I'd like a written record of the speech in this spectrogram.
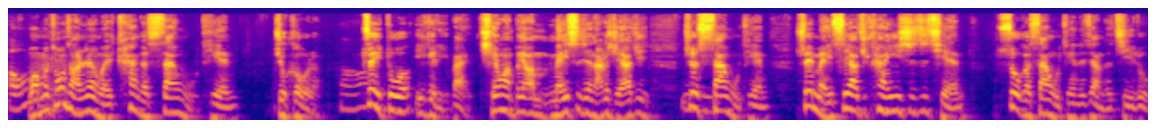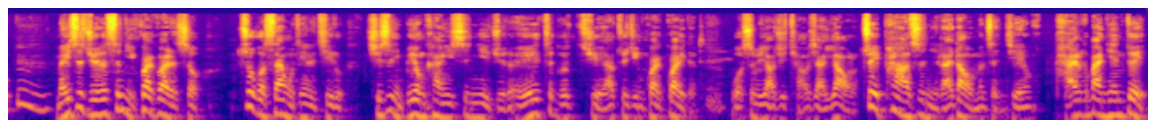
我们通常认为看个三五天就够了，最多一个礼拜，千万不要没事就拿个血压计，就三五天。所以每次要去看医师之前，做个三五天的这样的记录。嗯，每次觉得身体怪怪的时候。做过三五天的记录，其实你不用看医生，你也觉得，哎，这个血压最近怪怪的，我是不是要去调一下药了？最怕的是你来到我们诊间排了个半天队，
